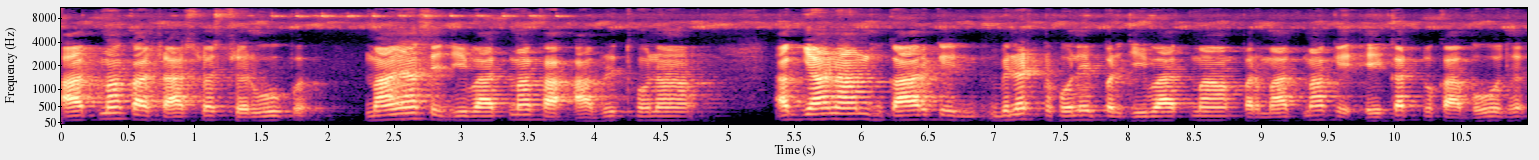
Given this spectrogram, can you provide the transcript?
आत्मा का शाश्वत स्वरूप, माया से जीवात्मा का आवृत होना, अज्ञानांधकार के विनष्ट होने पर जीवात्मा, परमात्मा के एकत्व का बोध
